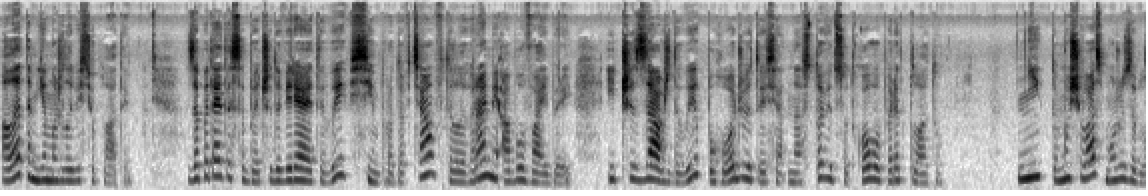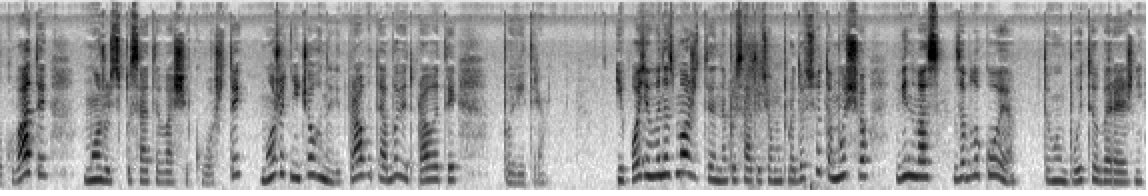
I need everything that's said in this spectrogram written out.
але там є можливість оплати. Запитайте себе, чи довіряєте ви всім продавцям в Телеграмі або Вайбері, і чи завжди ви погоджуєтеся на 100% передплату. Ні, тому що вас можуть заблокувати, можуть списати ваші кошти, можуть нічого не відправити або відправити повітря. І потім ви не зможете написати цьому продавцю, тому що він вас заблокує. Тому будьте обережні.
